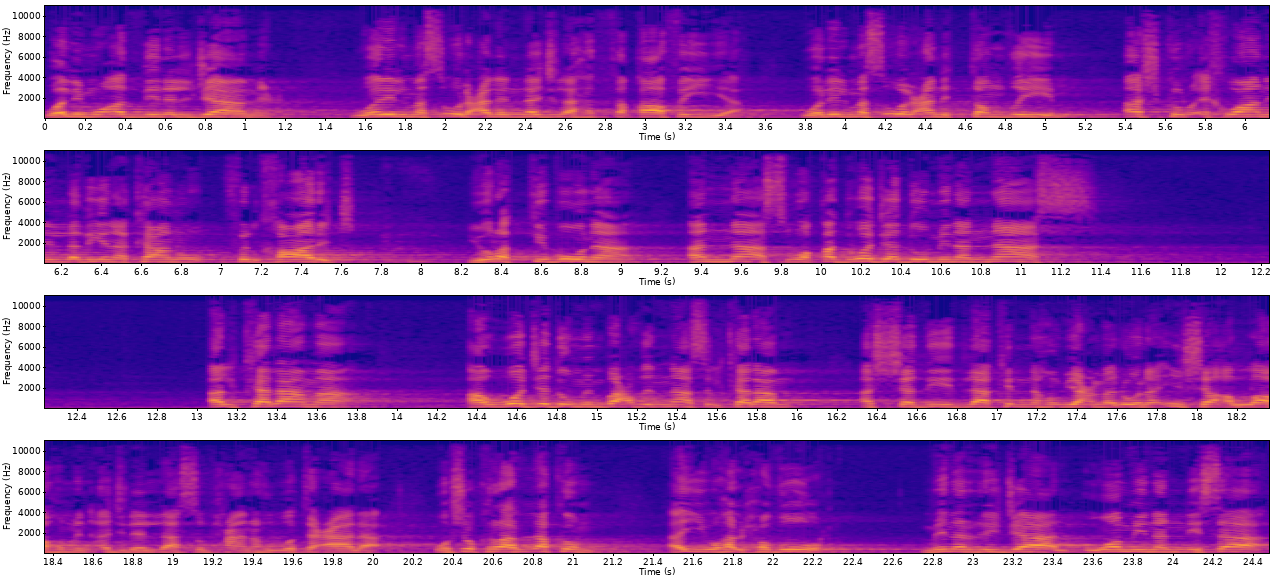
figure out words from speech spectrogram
ولمؤذن الجامع وللمسؤول عن النجلة الثقافية وللمسؤول عن التنظيم. أشكر إخواني الذين كانوا في الخارج يرتبون الناس وقد وجدوا من الناس الكلام أو وجدوا من بعض الناس الكلام الشديد لكنهم يعملون إن شاء الله من أجل الله سبحانه وتعالى. وشكرا لكم أيها الحضور من الرجال ومن النساء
